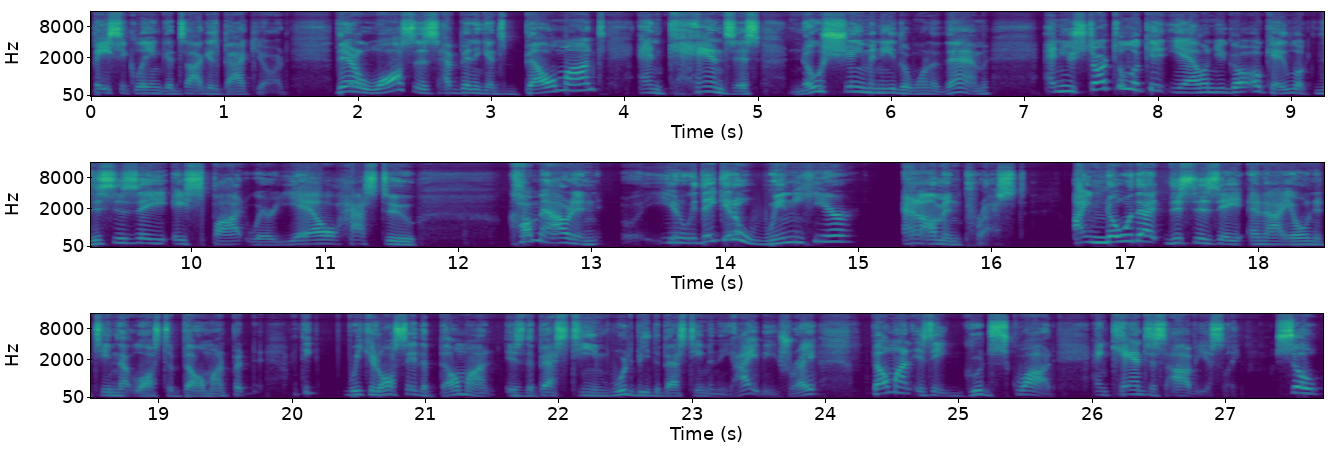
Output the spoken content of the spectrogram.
basically in Gonzaga's backyard. Their losses have been against Belmont and Kansas. No shame in either one of them. And you start to look at Yale and you go, okay, look, this is a, a spot where Yale has to come out and, you know, they get a win here, and I'm impressed. I know that this is a an Iona team that lost to Belmont, but I think we can all say that Belmont is the best team, would be the best team in the Ivies, right? Belmont is a good squad, and Kansas, obviously. So,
